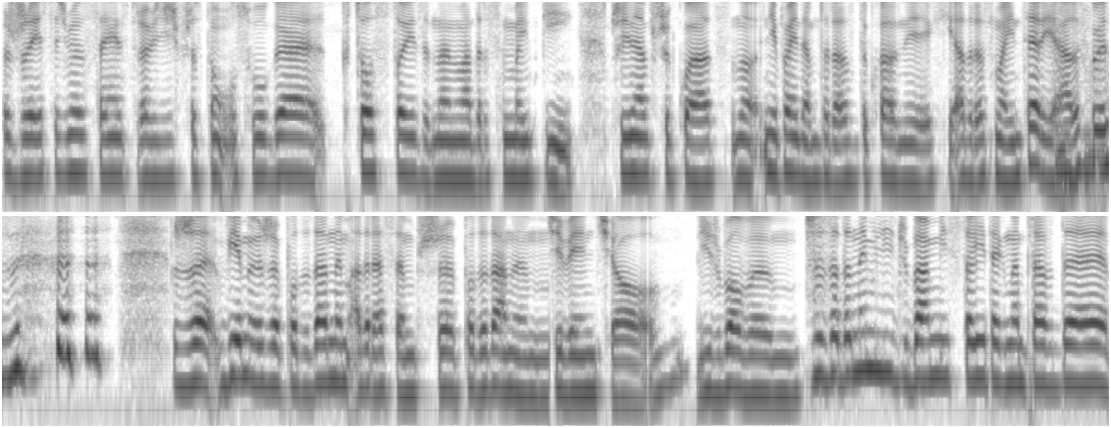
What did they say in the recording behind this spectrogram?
że jesteśmy w stanie sprawdzić przez tą usługę, kto stoi za danym adresem IP. Czyli na przykład, no nie pamiętam teraz dokładnie, jaki adres ma Interia, ale mhm. powiedzmy, że wiemy, że pod danym adresem, przy poddanym dziewięcioliczbowym, że za danymi liczbami stoi tak naprawdę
